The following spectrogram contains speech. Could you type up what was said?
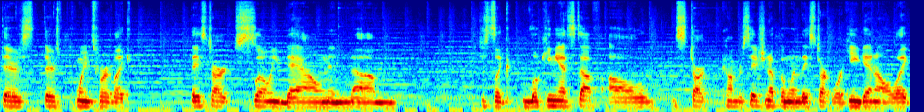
there's there's points where like they start slowing down and um, just like looking at stuff, I'll start conversation up, and when they start working again, I'll like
